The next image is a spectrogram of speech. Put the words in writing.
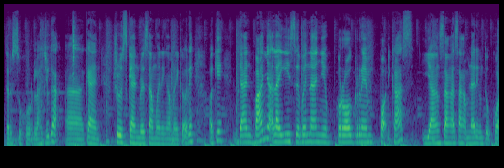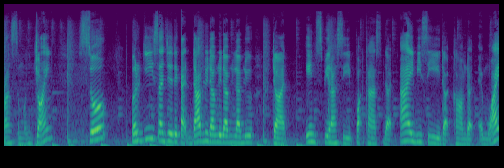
tersuhurlah juga uh, kan? Teruskan bersama dengan mereka okey? Okey dan banyak lagi sebenarnya program podcast yang sangat-sangat menarik untuk korang semua join. So pergi saja dekat www.inspirasipodcast.ibc.com.my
